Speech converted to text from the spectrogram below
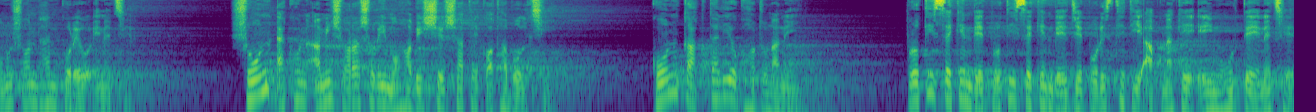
অনুসন্ধান করেও এনেছে। শোন, এখন আমি সরাসরি মহাবিশ্বের সাথে কথা বলছি। কোন কাকতালীয় ঘটনা নেই। প্রতি সেকেন্ডে প্রতি সেকেন্ডে যে পরিস্থিতি আপনাকে এই মুহূর্তে এনেছে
